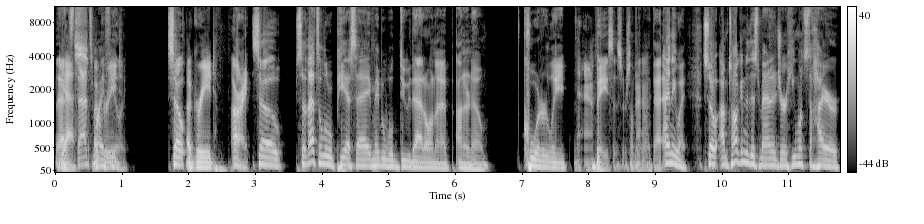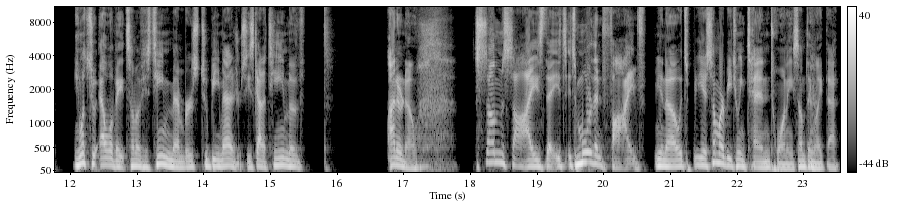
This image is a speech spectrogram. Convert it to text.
Yes, that's my agreed. feeling. So Agreed. All right. So so that's a little PSA. Maybe we'll do that on a I don't know quarterly Nah. basis or something like that. Anyway, so I'm talking to this manager. He wants to hire. He wants to elevate some of his team members to be managers. He's got a team of I don't know some size that it's it's more than five. You know, it's you know, somewhere between 10, 20, something like that.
